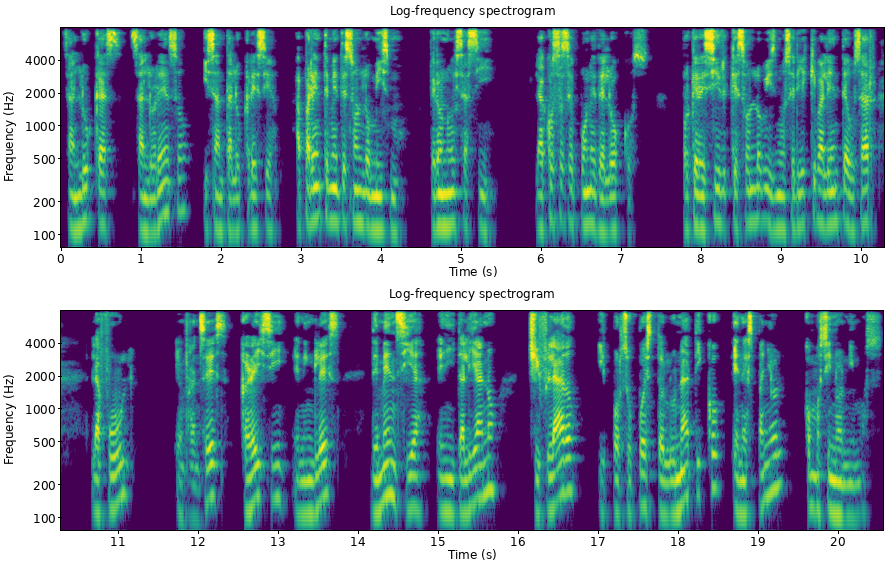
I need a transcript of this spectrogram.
San Lucas, San Lorenzo y Santa Lucrecia. Aparentemente son lo mismo, pero no es así. La cosa se pone de locos, porque decir que son lo mismo sería equivalente a usar la fool en francés, crazy en inglés, demencia en italiano, chiflado y por supuesto lunático en español como sinónimos.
